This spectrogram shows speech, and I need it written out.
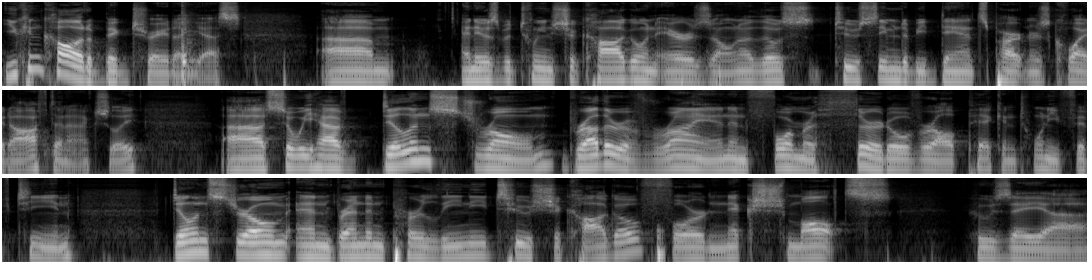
you can call it a big trade, I guess. Um, and it was between Chicago and Arizona. Those two seem to be dance partners quite often, actually. Uh, so we have Dylan Strome, brother of Ryan and former third overall pick in 2015. Dylan Strome and Brendan Perlini to Chicago for Nick Schmaltz, who's a uh,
